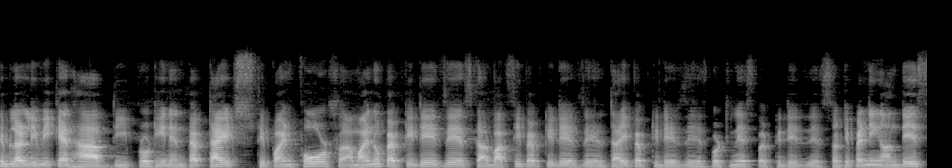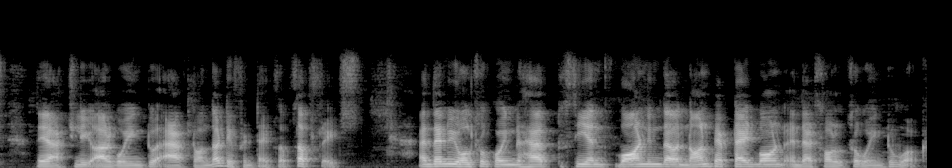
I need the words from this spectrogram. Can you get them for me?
Similarly, we can have the protein and peptides 3.4, so amino aminopeptidases, carboxypeptidases, dipeptidases, proteinase peptidases. So, depending on this, they actually are going to act on the different types of substrates. And then we also going to have CN bond in the non-peptide bond and that's also going to work.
